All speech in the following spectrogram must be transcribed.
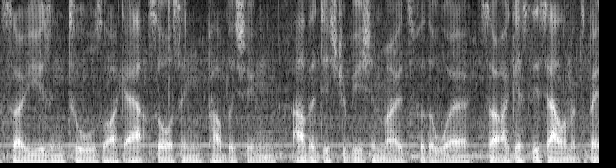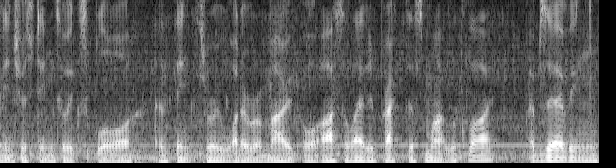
So, using tools like outsourcing, publishing, other distribution modes for the work. So, I guess this element's been interesting to explore and think through what a remote or isolated practice might look like. Observing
